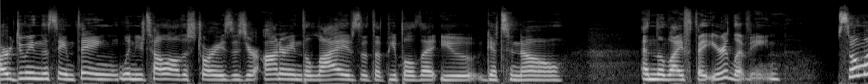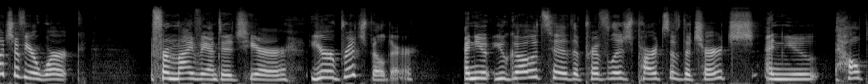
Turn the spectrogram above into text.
are doing the same thing when you tell all the stories is you're honoring the lives of the people that you get to know and the life that you're living. So much of your work, from my vantage here, you're a bridge builder. And you, you go to the privileged parts of the church and you help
